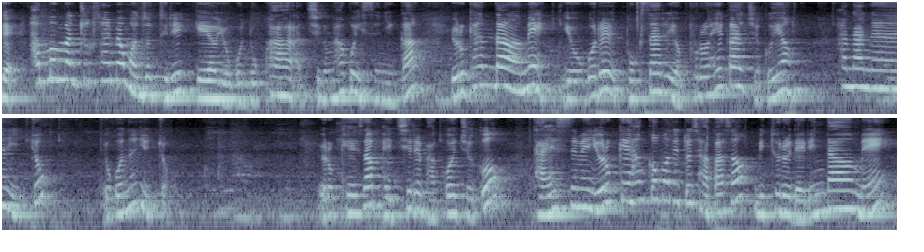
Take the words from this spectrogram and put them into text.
네, 한 번만 쭉 설명 먼저 드릴게요. 요거 녹화 지금 하고 있으니까 요렇게 한 다음에 요거를 복사를 옆으로 해가지고요. 하나는 이쪽, 요거는 이쪽. 이렇게 해서 배치를 바꿔주고 다 했으면 이렇게 한꺼번에 또 잡아서 밑으로 내린 다음에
